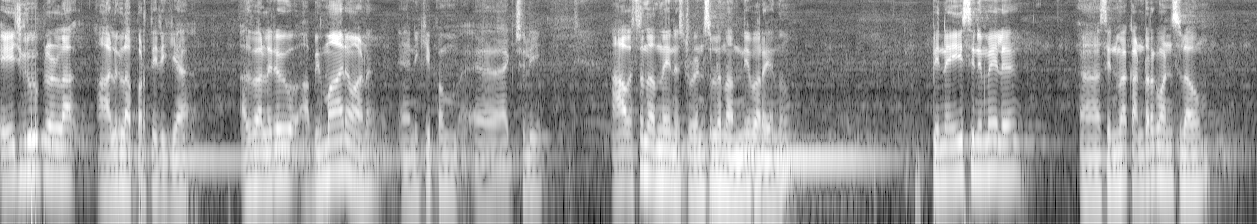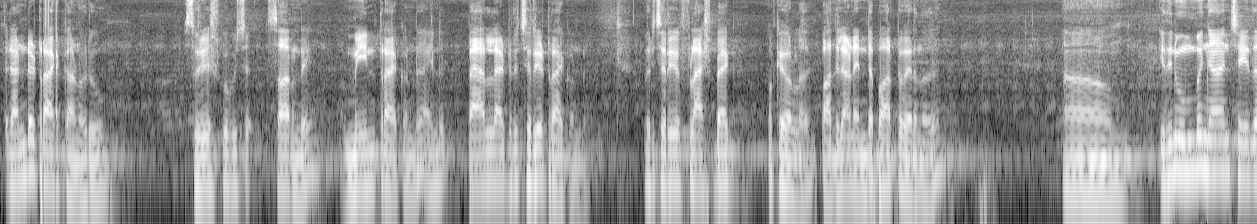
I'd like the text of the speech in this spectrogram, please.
ഏജ് ഗ്രൂപ്പിലുള്ള ആളുകൾ അപ്പുറത്തിരിക്കുക. അത് വളരെ അഭിമാനമാണ്. എനിക്കിപ്പം ആക്ച്വലി ആ അവസരം തന്നതിന് സ്റ്റുഡൻസിലുള്ള നന്ദി പറയുന്നു. പിന്നെ ഈ സിനിമയിൽ സിനിമ കണ്ടവർക്ക് മനസ്സിലാവും. രണ്ട് ട്രാക്കാണ്. ഒരു സുരേഷ് ഗോപി സാറിന്റെ മെയിൻ ട്രാക്കുണ്ട്. അതിന്റെ പാരലായിട്ടൊരു ചെറിയ ട്രാക്കുണ്ട്. ഒരു ചെറിയ ഫ്ലാഷ് ബാക്ക് ഒക്കെ ഉള്ളത്. അപ്പോൾ അതിലാണ് എന്റെ പാർട്ട് വരുന്നത്. ഇതിനു മുമ്പ് ഞാൻ ചെയ്ത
